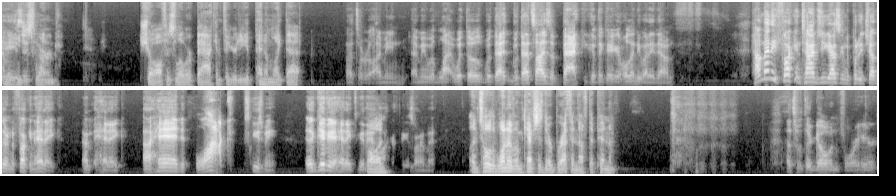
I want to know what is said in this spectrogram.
I mean, he just wanted to show off his lower back and figured he could pin him like that. That's a real. I mean, I mean, with la- with those with that with that size of back, you could think they could hold anybody down. How many fucking times are you guys going to put each other in a fucking headache? Um, headache, a head lock. Excuse me. It'll give you a headache to get a Well, headlock. I think is what I meant. Until one of them catches their breath enough to pin them. That's what they're going for here.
